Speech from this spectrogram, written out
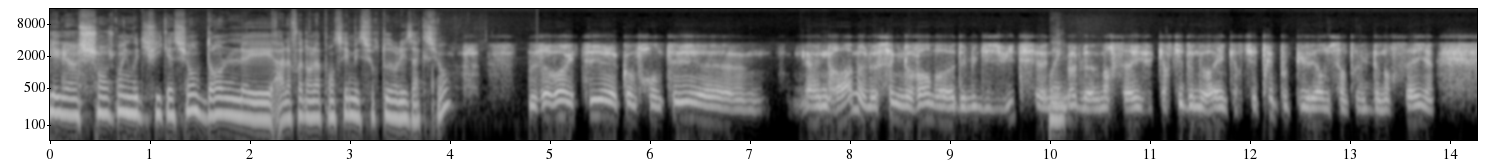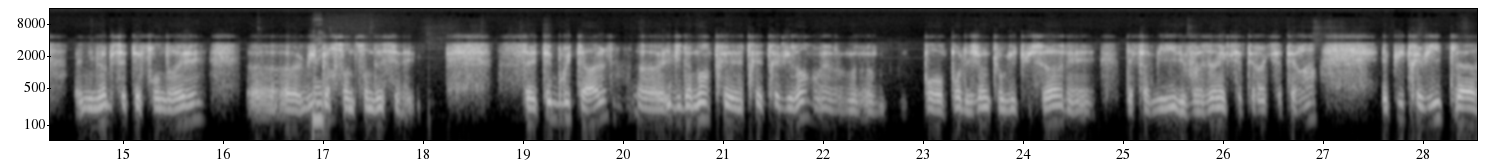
y a eu un changement, une modification dans les, à la fois dans la pensée, mais surtout dans les actions? Nous avons été confrontés à un drame le 5 novembre 2018, un immeuble à Marseille, quartier de Noailles, un quartier très populaire du centre-ville de Marseille. Un immeuble s'est effondré, huit personnes sont décédées. Ça a été brutal, euh, évidemment très très très violent euh, pour, pour les gens qui ont vécu ça, les, les familles, les voisins, etc., etc. Et puis très vite, là,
